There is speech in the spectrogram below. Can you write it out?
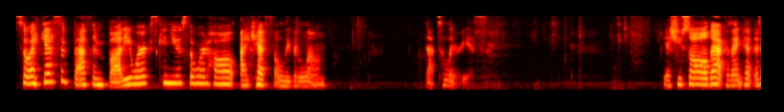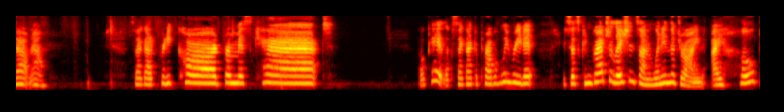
So I guess if Bath and Body Works can use the word haul, I guess I'll leave it alone. That's hilarious. Yes, you saw all that because I ain't cutting it out now. So I got a pretty card from Miss Cat. Okay, it looks like I could probably read it. It says, Congratulations on winning the drawing. I hope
